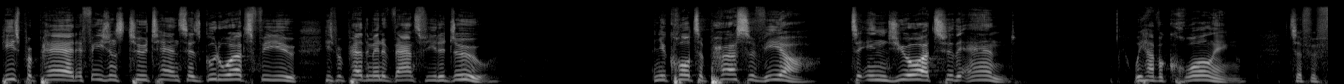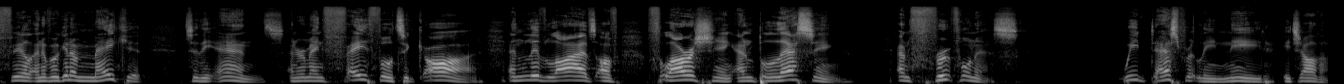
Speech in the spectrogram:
He's prepared. Ephesians 2:10 says, "Good works for you. He's prepared them in advance for you to do." And you're called to persevere, to endure to the end. We have a calling to fulfill. And if we're going to make it to the end and remain faithful to God and live lives of flourishing and blessing and fruitfulness, we desperately need each other.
